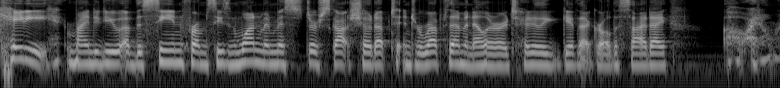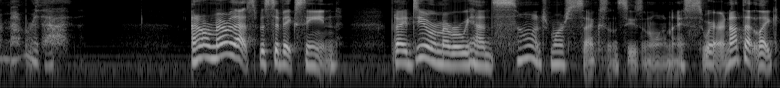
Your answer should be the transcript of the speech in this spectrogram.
Katie reminded you of the scene from season one when Mr. Scott showed up to interrupt them and Eleanor totally gave that girl the side eye. Oh, I don't remember that. I don't remember that specific scene, but I do remember we had so much more sex in season one. I swear. Not that like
